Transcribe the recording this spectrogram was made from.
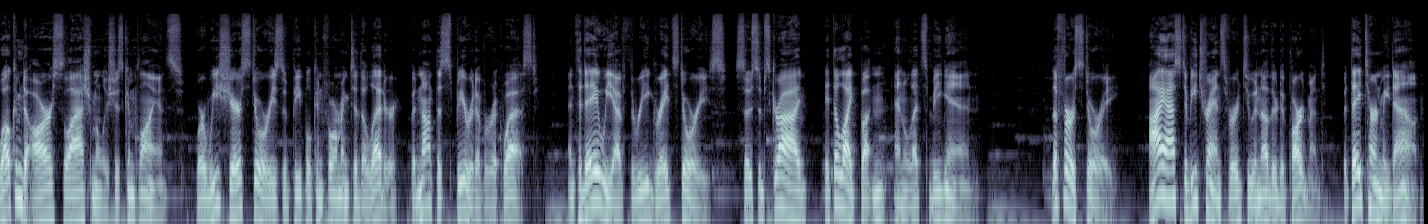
Welcome to r slash malicious compliance, where we share stories of people conforming to the letter, but not the spirit of a request. And today we have three great stories, so subscribe, hit the like button, and let's begin. The first story. I asked to be transferred to another department, but they turned me down,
